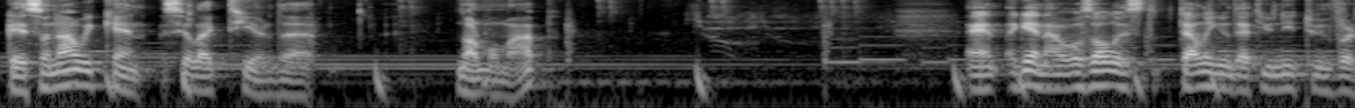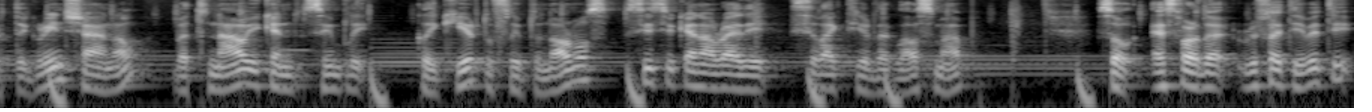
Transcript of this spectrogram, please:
Okay so now we can select here the normal map and again, I was always telling you that you need to invert the green channel, but now you can simply click here to flip the normals, since you can already select here the gloss map. So as for the reflectivity,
